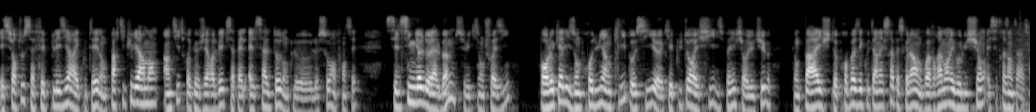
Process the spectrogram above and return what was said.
Et surtout, ça fait plaisir à écouter. Donc, particulièrement, un titre que j'ai relevé qui s'appelle El Salto, donc le saut en français. C'est le single de l'album, celui qu'ils ont choisi, pour lequel ils ont produit un clip aussi euh, qui est plutôt réussi, disponible sur YouTube. Donc, pareil, je te propose d'écouter un extrait parce que là, on voit vraiment l'évolution et c'est très intéressant.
